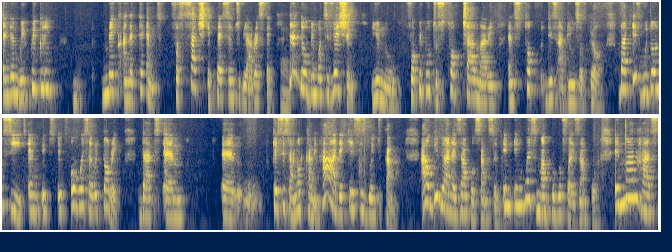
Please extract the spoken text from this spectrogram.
And then we quickly make an attempt for such a person to be arrested. Mm. Then there will be motivation you know, for people to stop child marriage and stop this abuse of girls. But if we don't see it, and it's it's always a rhetoric that um, uh, cases are not coming. How are the cases going to come? I'll give you an example, Samson. In in West Mampuru, for example, a man has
